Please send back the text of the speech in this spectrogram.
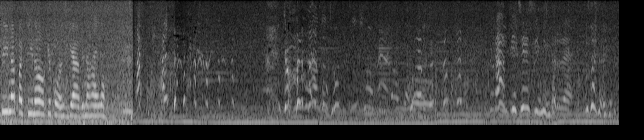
पसीना पसीना होके पहुँच गया अभी नहाएगा। पीछे स्विमिंग कर रहा है।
